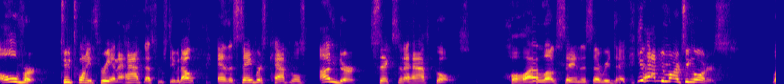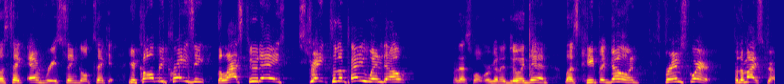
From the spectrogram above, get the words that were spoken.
over 223 and a half. That's from Stephen O. And the Sabres Capitals under six and a half goals. Oh, I love saying this every day. You have your marching orders. Let's take every single ticket. You called me crazy the last two days, straight to the pay window. But that's what we're going to do again. Let's keep it going. For M Squared, for the Maestro,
